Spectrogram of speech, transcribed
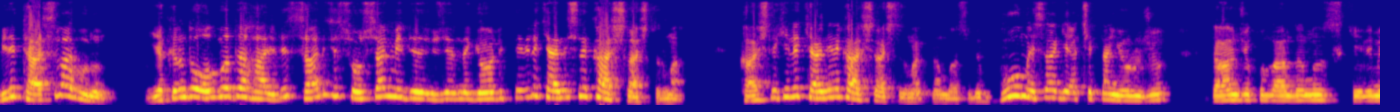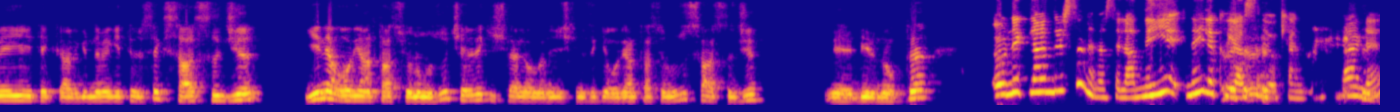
bir de tersi var bunun yakınında olmadığı halde sadece sosyal medya üzerinde gördükleriyle kendisini karşılaştırma. Karşıdakiyle kendini karşılaştırmaktan bahsediyor. Bu mesela gerçekten yorucu. Daha önce kullandığımız kelimeyi tekrar gündeme getirirsek sarsıcı yine oryantasyonumuzu, çevre kişilerle olan ilişkimizdeki oryantasyonumuzu sarsıcı e, bir nokta. Örneklendirsene mesela neyi neyle kıyaslıyor evet, evet. kendini? Nerede?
